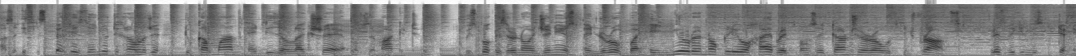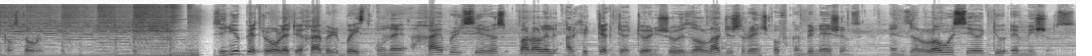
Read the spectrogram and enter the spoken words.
as it's expected the new technology to command a diesel-like share of the market. We spoke with Renault engineers and drove by a new Renault Clio Hybrid on the country roads in France. Let's begin with technical story. The new petrol E-Tech hybrid based on a hybrid series parallel architecture to ensure the largest range of combinations and the lowest CO2 emissions.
